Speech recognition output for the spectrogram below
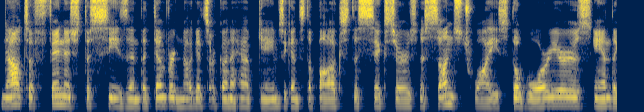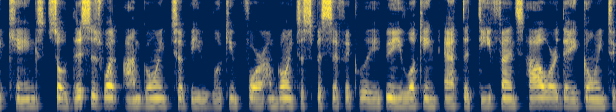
Now to finish the season, the Denver Nuggets are going to have games against the Bucks, the Sixers, the Suns twice, the Warriors and the Kings. So this is what I'm going to be looking for. I'm going to specifically be looking at the defense. How are they going to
